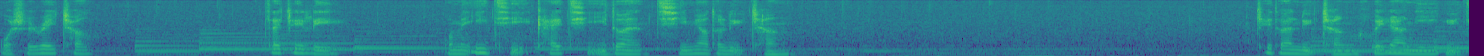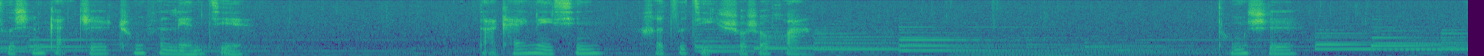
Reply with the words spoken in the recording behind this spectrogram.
我是 Rachel，在这里，我们一起开启一段奇妙的旅程。这段旅程会让你与自身感知充分连结，打开内心，和自己说说话，同时，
